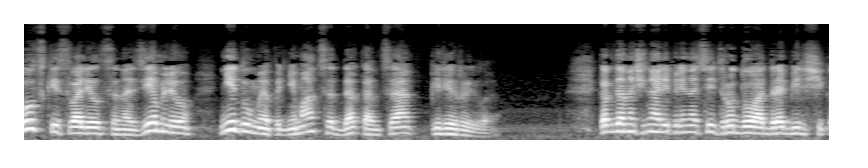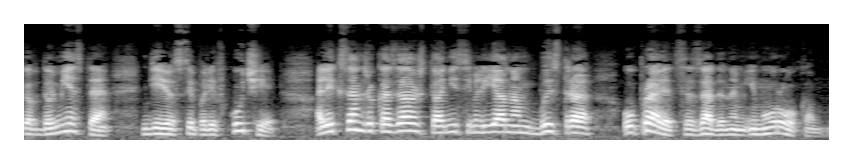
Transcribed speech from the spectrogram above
Луцкий свалился на землю, не думая подниматься до конца перерыва. Когда начинали переносить руду от дробильщиков до места, где ее сыпали в кучи, Александру казалось, что они с Емельяном быстро управятся заданным им уроком.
